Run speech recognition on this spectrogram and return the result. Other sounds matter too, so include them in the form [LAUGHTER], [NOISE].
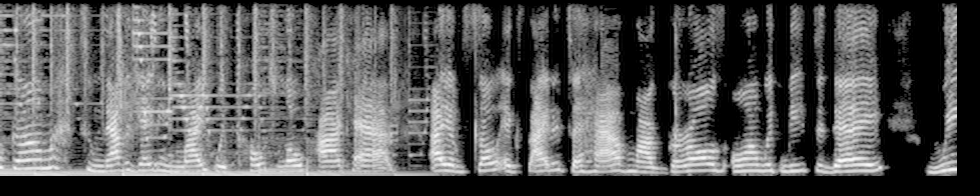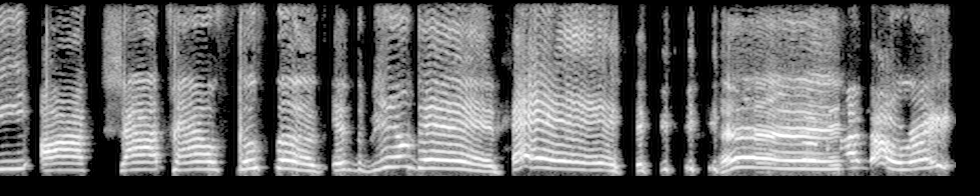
Welcome to Navigating Life with Coach Low podcast. I am so excited to have my girls on with me today. We are Chi Town Sisters in the building. Hey! [LAUGHS] Hey! I know, right?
